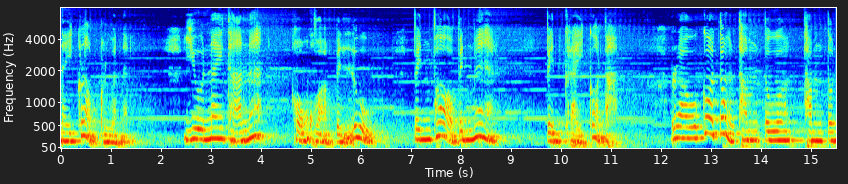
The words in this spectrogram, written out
ในครอบครัวนั้น อยู่ในฐานะของความเป็นลูก เป็นพ่อเป็นแม่ เป็นใครก็ตาม เราก็ต้องทำตัวทำตน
